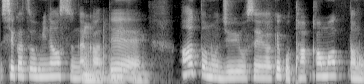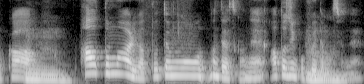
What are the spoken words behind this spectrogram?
生活を見直す中で、アートの重要性が結構高まったのか、うん、アート周りはとても、なんていうんですかね、アート人口増えてますよね。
